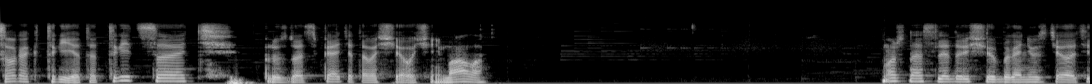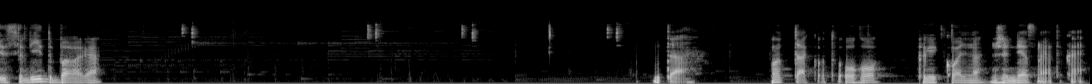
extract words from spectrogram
43 это 30, плюс 25 это вообще очень мало. Можно следующую броню сделать из лид-бара. Да. Вот так вот. Ого. Прикольно. Железная такая.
